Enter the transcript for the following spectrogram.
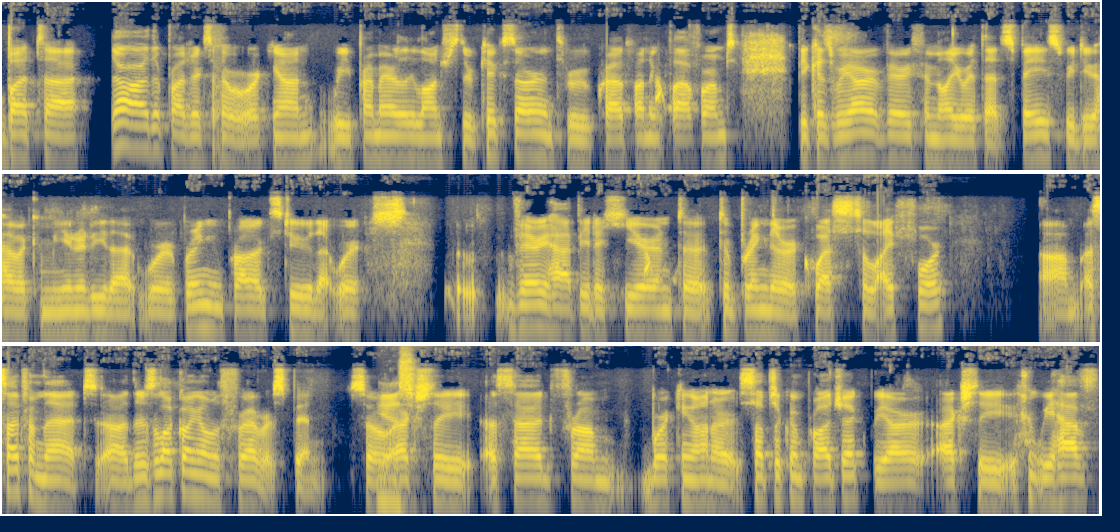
But uh, there are other projects that we're working on. We primarily launch through Kickstarter and through crowdfunding platforms because we are very familiar with that space. We do have a community that we're bringing products to that we're very happy to hear and to, to bring their requests to life for. Um, aside from that, uh, there's a lot going on with Foreverspin. So yes. actually, aside from working on our subsequent project, we are actually we have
